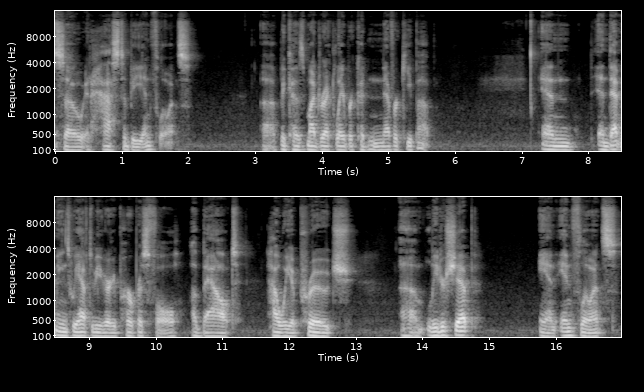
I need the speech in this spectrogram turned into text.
so it has to be influence uh, because my direct labor could never keep up. And, and that means we have to be very purposeful about how we approach um, leadership and influence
